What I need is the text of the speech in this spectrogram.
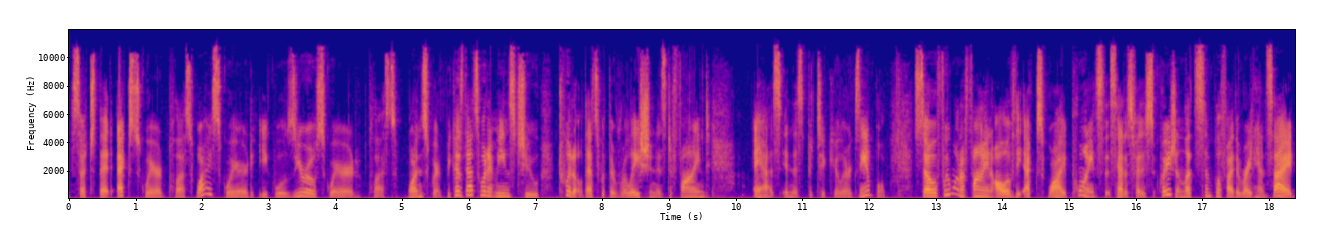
such that x squared plus y squared equals 0 squared plus 1 squared because that's what it means to twiddle. That's what the relation is defined as in this particular example. So if we want to find all of the xy points that satisfy this equation, let's simplify the right hand side.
